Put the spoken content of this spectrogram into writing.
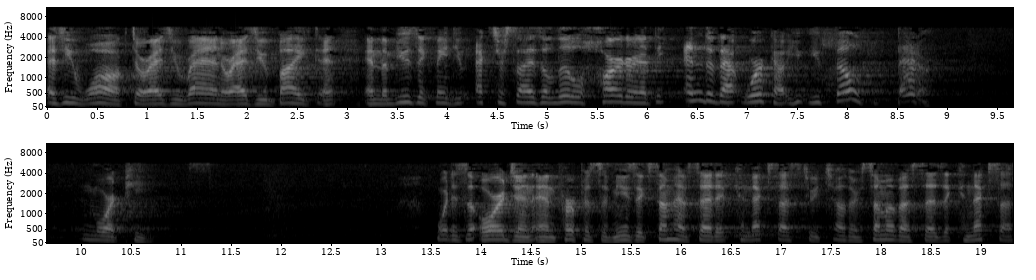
As you walked or as you ran or as you biked and, and the music made you exercise a little harder, and at the end of that workout, you, you felt better and more at peace. What is the origin and purpose of music? Some have said it connects us to each other. Some of us says it connects us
